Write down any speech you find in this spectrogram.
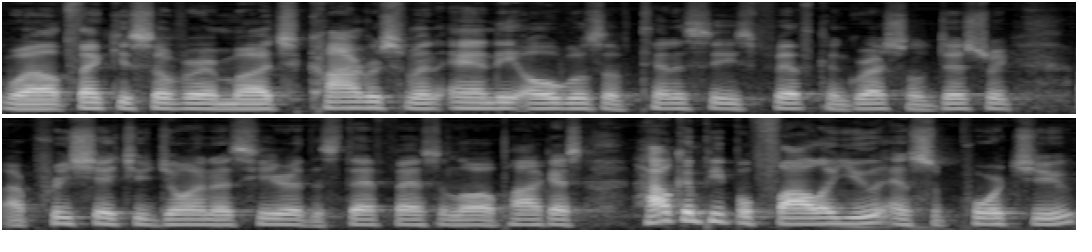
Well, thank you so very much. Congressman Andy Ogles of Tennessee's 5th Congressional District. I appreciate you joining us here at the Steadfast and Loyal podcast. How can people follow you and support you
